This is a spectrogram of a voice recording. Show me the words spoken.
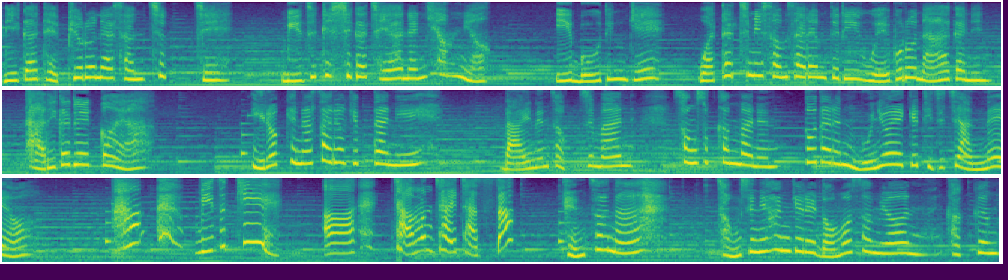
네가 대표로 나선 축제, 미즈키 씨가 제안한 협력, 이 모든 게 와타치미 섬 사람들이 외부로 나아가는 다리가 될 거야. 이렇게나 사려 깊다니. 나이는 적지만 성숙함만은 또 다른 무녀에게 뒤지지 않네요. 하! 미즈키! 아, 잠은 잘 잤어? 괜찮아. 정신이 한계를 넘어서면 가끔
